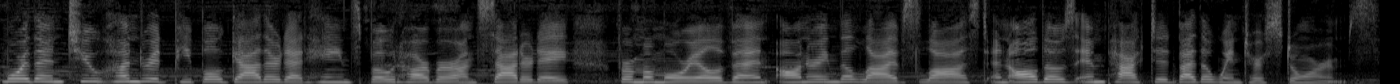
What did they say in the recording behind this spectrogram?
More than 200 people gathered at Haines Boat Harbor on Saturday for a memorial event honoring the lives lost and all those impacted by the winter storms.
